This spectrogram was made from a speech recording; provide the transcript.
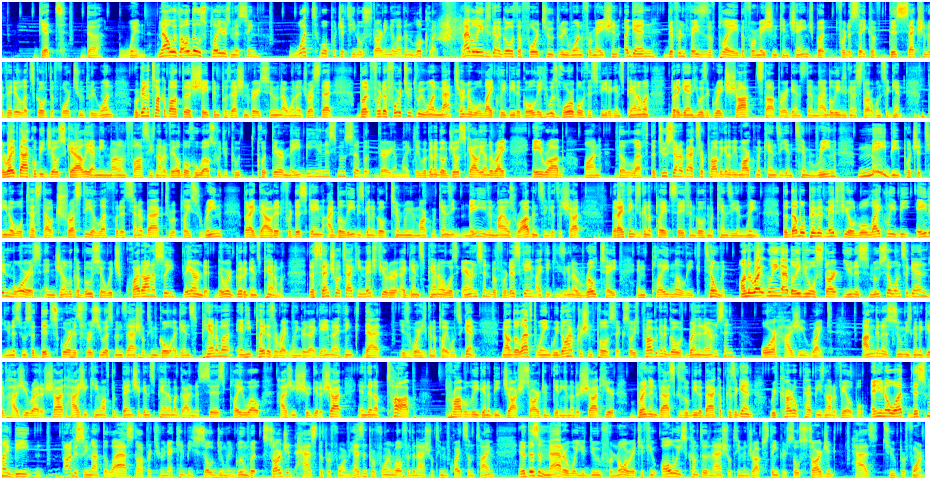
Get the win. Now with all those players missing, what will Pochettino's starting 11 look like? And I believe he's going to go with a 4-2-3-1 formation. Again, different phases of play, the formation can change, but for the sake of this section of the video, let's go with the 4-2-3-1. We're going to talk about the shape in possession very soon. I want to address that. But for the 4-2-3-1, Matt Turner will likely be the goalie. He was horrible with his feet against Panama, but again, he was a great shot stopper against them. I believe he's going to start once again. The right back will be Joe Scally. I mean, Marlon Fossey's not available. Who else would you put, put there? Maybe Yunus Musah, but very unlikely. We're going to go Joe Scally on the right, A Rob on the left. The two center backs are probably going to be Mark McKenzie and Tim Ream. Maybe Pochettino will test out Trusty, a left footed center back, to replace Ream, but I doubt it. For this game, I believe he's going to go with Tim Ream and Mark McKenzie. Maybe even Miles Robinson gets a shot but I think he's going to play it safe and go with McKenzie and Ream. The double pivot midfield will likely be Aidan Morris and Gianluca Busio, which, quite honestly, they earned it. They were good against Panama. The central attacking midfielder against Panama was Aaronson, but for this game, I think he's going to rotate and play Malik Tillman. On the right wing, I believe he will start Yunus Musah once again. Yunus Musah did score his first U.S. men's national team goal against Panama, and he played as a right winger that game, and I think that is where he's going to play once again. Now, the left wing, we don't have Christian Pulisic, so he's probably going to go with Brenden Aaronson or Haji Wright. I'm going to assume he's going to give Haji Wright a shot. Haji came off the bench against Panama, got an assist, played well. Haji should get a shot. And then up top, probably going to be Josh Sargent getting another shot here. Brandon Vazquez will be the backup because, again, Ricardo Pepi is not available. And you know what? This might be obviously not the last opportunity. I can't be so doom and gloom, but Sargent has to perform. He hasn't performed well for the national team in quite some time. And it doesn't matter what you do for Norwich if you always come to the national team and drop stinkers. So Sargent has to perform.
